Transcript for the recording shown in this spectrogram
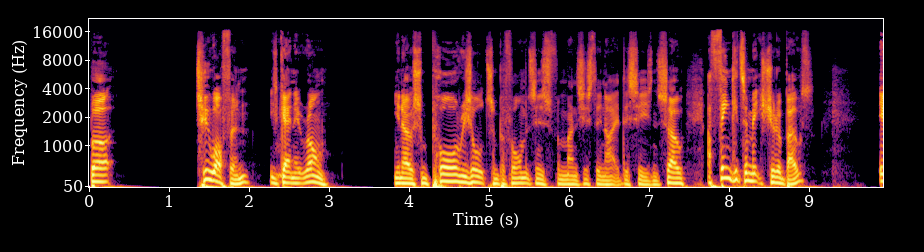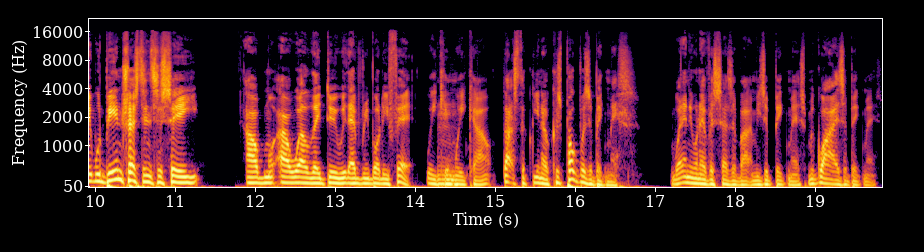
but too often he's getting it wrong. You know, some poor results and performances from Manchester United this season. So I think it's a mixture of both. It would be interesting to see how how well they do with everybody fit week in mm. week out. That's the you know because Pogba's a big miss. What anyone ever says about him, he's a big miss. Maguire's a big miss.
